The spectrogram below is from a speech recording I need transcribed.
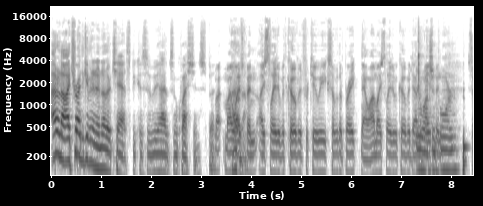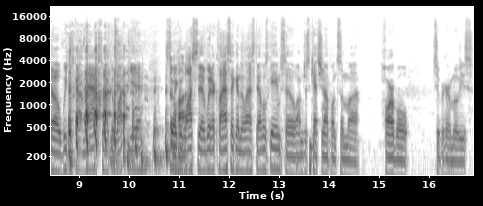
I don't know. I tried to give it another chance because we had some questions, but My, my I don't wife's know. been isolated with COVID for two weeks over the break. Now I'm isolated with COVID down You're watching basement. porn. So we just got Max, so I could watch. Yeah, so, So we could watch the Winter Classic and the Last Devils game. So I'm just catching up on some uh, horrible superhero movies.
